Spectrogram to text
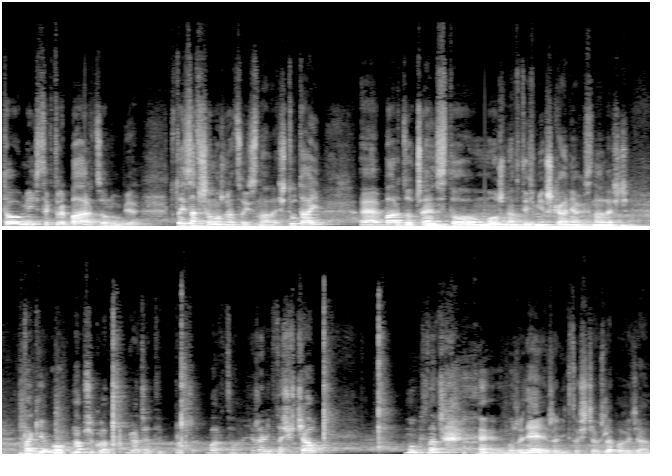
To miejsce, które bardzo lubię. Tutaj zawsze można coś znaleźć. Tutaj e, bardzo często można w tych mieszkaniach znaleźć takie o, na przykład gadżety. Proszę bardzo. Jeżeli ktoś chciał, mógł, znaczy, może nie, jeżeli ktoś chciał, źle powiedziałem.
